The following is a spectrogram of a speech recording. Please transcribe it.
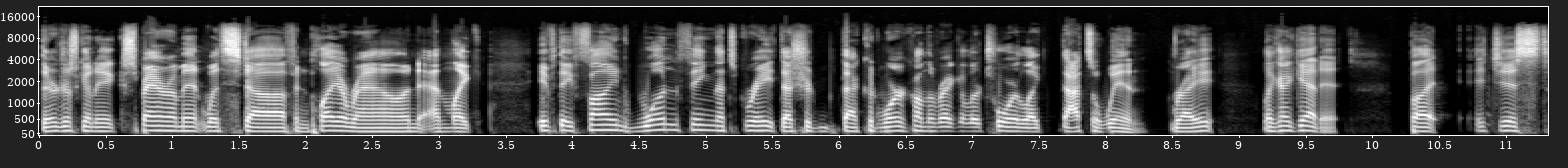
they're just going to experiment with stuff and play around. And like, if they find one thing that's great that should that could work on the regular tour, like that's a win, right? Like, I get it, but it just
